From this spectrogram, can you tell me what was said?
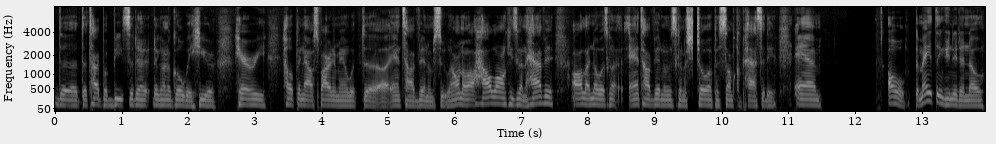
the, the type of beats that they're, they're gonna go with here. Harry helping out Spider Man with the uh, anti venom suit. I don't know how long he's gonna have it. All I know is anti venom is gonna show up in some capacity and. Oh, the main thing you need to know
